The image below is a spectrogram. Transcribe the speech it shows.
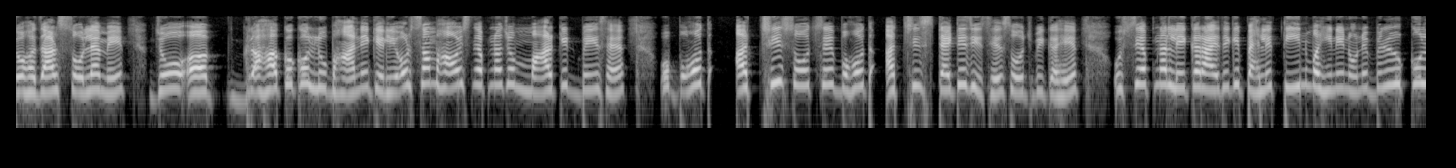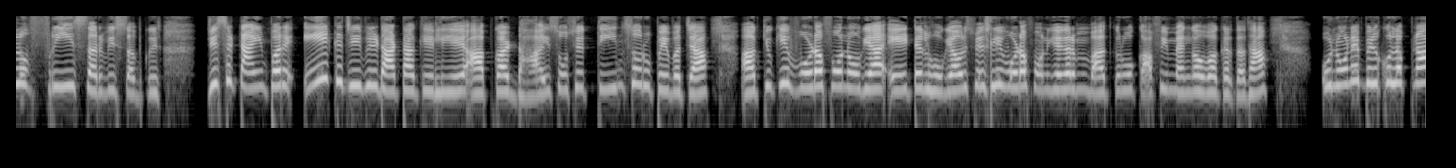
2016 में, जो ग्राहकों को लुभाने के लिए और समहाउ इसने अपना जो मार्केट बेस है, वो बहुत अच्छी सोच से बहुत अच्छी स्ट्रेटेजी से सोच भी कहे। उससे अपना लेकर आए थे कि पहले तीन महीने इन्होंने बिल्कुल फ्री सर्विस सब कुछ। जिस टाइम पर एक जीबी डाटा के लिए आपका ढाई सौ से तीन सौ रुपये बचा आ, क्योंकि वोडाफोन हो गया एयरटेल हो गया और स्पेशली वोडाफोन की अगर मैं बात करूँ वो काफ़ी महँगा हुआ करता था। उन्होंने बिल्कुल अपना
